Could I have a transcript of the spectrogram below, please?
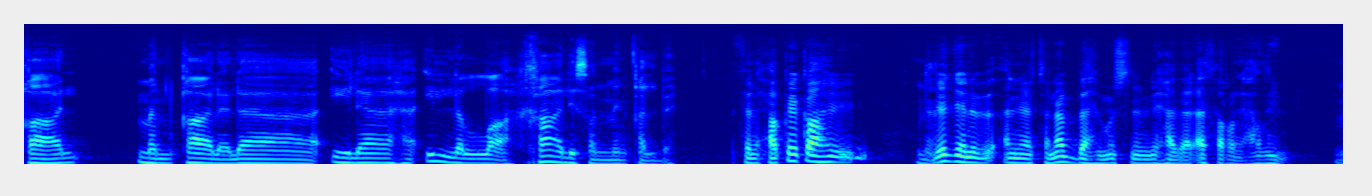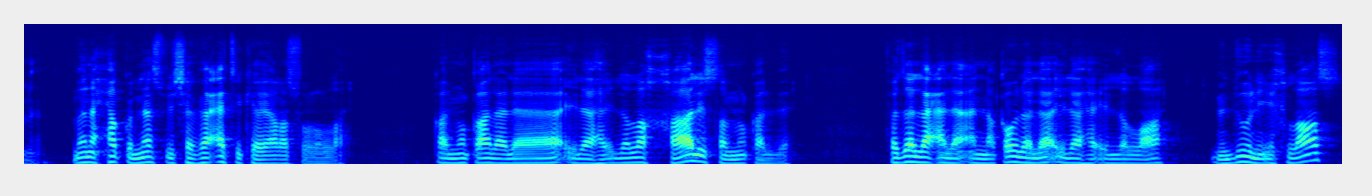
قال من قال لا إله إلا الله خالصا من قلبه. في الحقيقة نعم. يجب أن يتنبه المسلم لهذا الأثر العظيم. نعم من أحق الناس بشفاعتك يا رسول الله؟ قال من قال لا إله إلا الله خالصا من قلبه. فدل على أن قول لا إله إلا الله من دون إخلاص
